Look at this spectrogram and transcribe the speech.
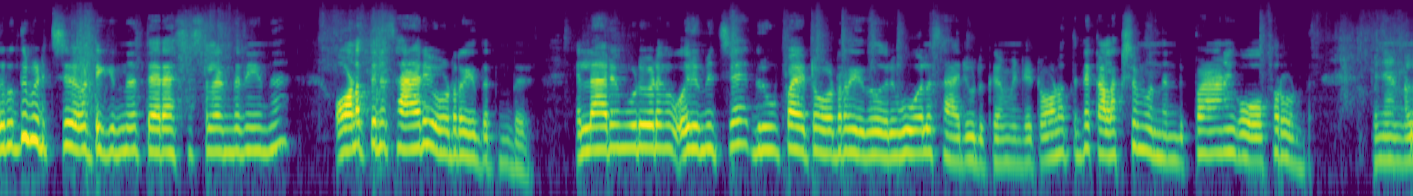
ധൃതി പിടിച്ച് ഒട്ടിക്കുന്ന തെരാസസ് ലണ്ടനിൽ നിന്ന് ഓണത്തിന് സാരി ഓർഡർ ചെയ്തിട്ടുണ്ട്. എല്ലാവരും കൂടി ഇവിടെ ഒരുമിച്ച് ഗ്രൂപ്പായിട്ട് ഓർഡർ ചെയ്ത് ഒരുപോലെ സാരി എടുക്കാൻ വേണ്ടിയിട്ട്. ഓണത്തിന്റെ കളക്ഷൻ വന്നിട്ടുണ്ട്. ഇപ്പോഴാണെങ്കിൽ ഓഫറുണ്ട് അപ്പം ഞങ്ങൾ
